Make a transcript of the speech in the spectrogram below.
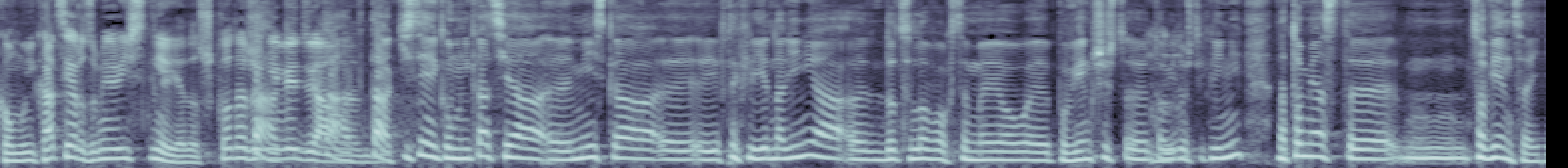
Komunikacja, rozumiem, istnieje. No szkoda, że nie wiedziałem. Tak, tak. Istnieje komunikacja y, miejska, y, w tej chwili jedna linia, y, docelowo chcemy ją powiększyć, tą Mhm. ilość tych linii. Natomiast co więcej,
